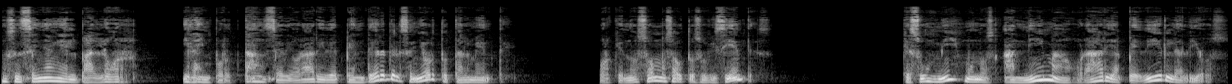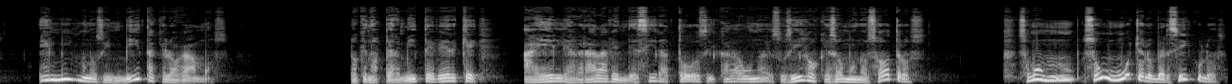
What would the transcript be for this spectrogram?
nos enseñan el valor y la importancia de orar y depender del Señor totalmente, porque no somos autosuficientes. Jesús mismo nos anima a orar y a pedirle a Dios. Él mismo nos invita a que lo hagamos, lo que nos permite ver que a Él le agrada bendecir a todos y cada uno de sus hijos, que somos nosotros. Somos, son muchos los versículos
